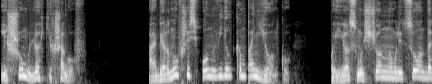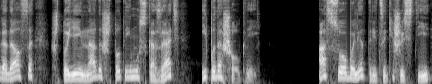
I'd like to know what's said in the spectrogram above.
и шум легких шагов. Обернувшись, он увидел компаньонку, по ее смущенному лицу он догадался, что ей надо что-то ему сказать, и подошел к ней. Особо лет 36,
